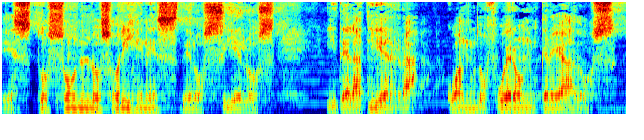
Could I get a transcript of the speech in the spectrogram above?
Estos son los orígenes de los cielos y de la tierra cuando fueron creados,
